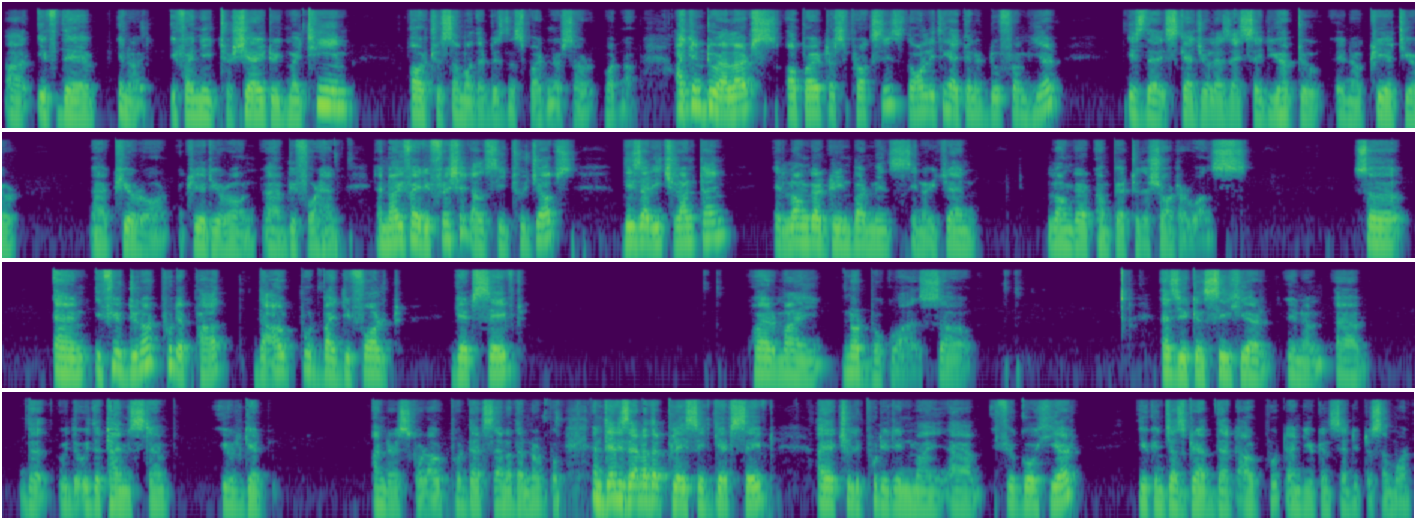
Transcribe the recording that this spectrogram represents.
uh, if they, you know, if I need to share it with my team or to some other business partners or whatnot. I can do alerts, operators, proxies. The only thing I cannot do from here is the schedule. As I said, you have to you know create your uh, your own, create your own uh, beforehand. And now if I refresh it, I'll see two jobs. These are each runtime. A longer green bar means you know it ran longer compared to the shorter ones. So, and if you do not put a path, the output by default gets saved where my notebook was. So as you can see here, you know, uh, the, with the, with the timestamp, you will get underscore output. That's another notebook. And there is another place it gets saved. I actually put it in my, uh, if you go here, you can just grab that output and you can send it to someone.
